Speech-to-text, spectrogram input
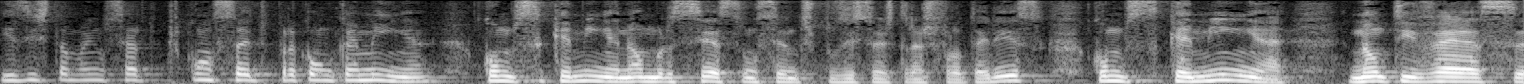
Existe também um certo preconceito para com Caminha, como se Caminha não merecesse um centro de exposições transfronteiriço, como se Caminha não tivesse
